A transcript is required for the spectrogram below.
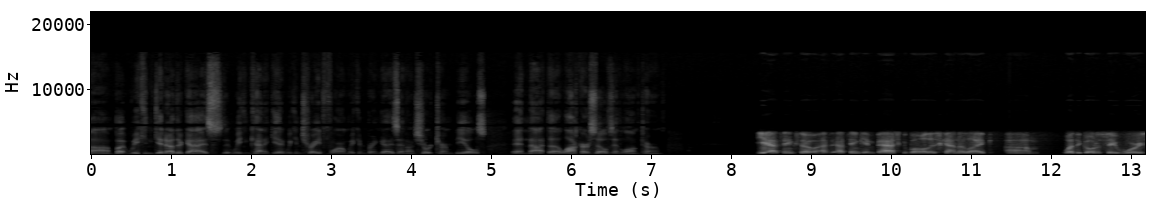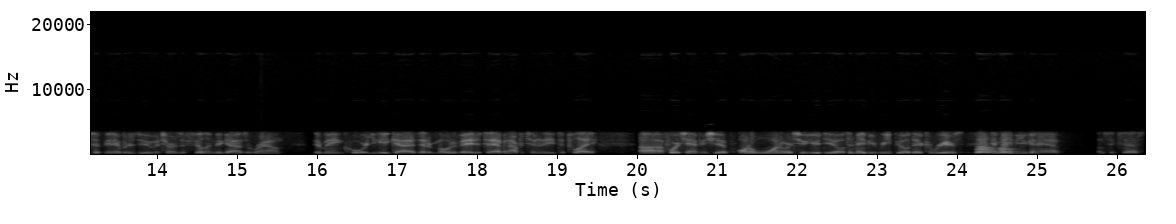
um, but we can get other guys that we can kind of get. We can trade for them. We can bring guys in on short-term deals and not uh, lock ourselves in long-term. Yeah, I think so. I, I think in basketball, it's kind of like um, what the Golden State Warriors have been able to do in terms of filling the guys around their main core. You get guys that are motivated to have an opportunity to play uh, for a championship on a one or two-year deal to maybe rebuild their careers, and maybe you can have some success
